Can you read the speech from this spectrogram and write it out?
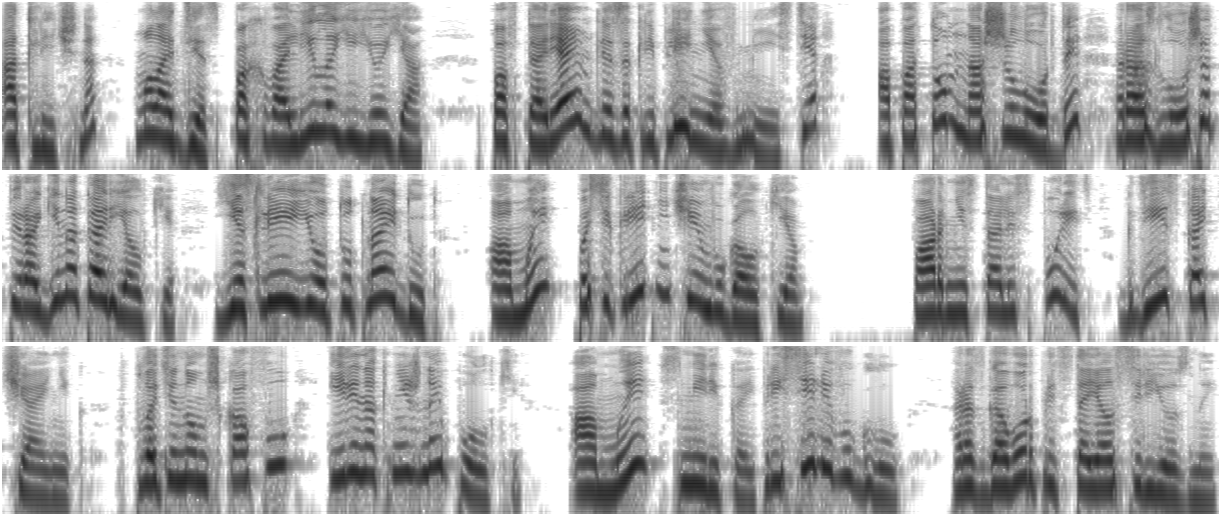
«Отлично, молодец!» — похвалила ее я. «Повторяем для закрепления вместе, а потом наши лорды разложат пироги на тарелке, если ее тут найдут, а мы посекретничаем в уголке». Парни стали спорить, где искать чайник в платяном шкафу или на книжной полке. А мы с Мирикой присели в углу. Разговор предстоял серьезный.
